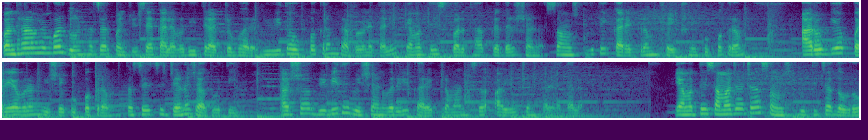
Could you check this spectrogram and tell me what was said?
पंधरा नोव्हेंबर दोन हजार पंचवीस या कालावधीत राज्यभर विविध उपक्रम राबवण्यात आले. त्यामध्ये स्पर्धा प्रदर्शन सांस्कृतिक कार्यक्रम शैक्षणिक उपक्रम आरोग्य पर्यावरण विषयक उपक्रम तसेच जनजागृती अशा विविध विषयांवरील कार्यक्रमांचं आयोजन करण्यात आलं. यामध्ये समाजाच्या संस्कृतीचा गौरव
